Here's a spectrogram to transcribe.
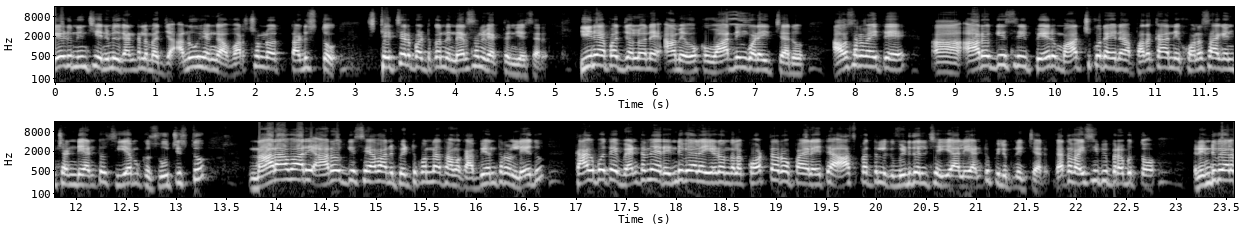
ఏడు నుంచి ఎనిమిది గంటల మధ్య అనూహ్యంగా వర్షంలో తడుస్తూ స్ట్రెచ్చర్ పట్టుకొని నిరసన వ్యక్తం చేశారు. ఈ నేపథ్యంలోనే ఆమె ఒక వార్నింగ్ కూడా ఇచ్చారు. అవసరమైతే ఆరోగ్యశ్రీ పేరు మార్చుకునైన పథకాన్ని కొనసాగించండి అంటూ సీఎంకు సూచిస్తూ నారావారి ఆరోగ్య సేవ అని పెట్టుకున్నా తమకు అభ్యంతరం లేదు. కాకపోతే వెంటనే రెండు వేల ఏడు వందల కోట్ల రూపాయలు అయితే ఆసుపత్రులకు విడుదల చేయాలి అంటూ పిలుపునిచ్చారు. గత వైసీపీ ప్రభుత్వం రెండు వేల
